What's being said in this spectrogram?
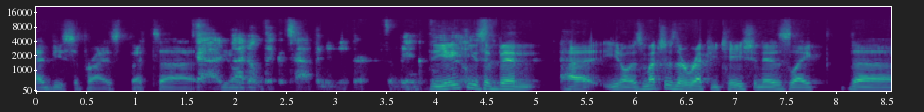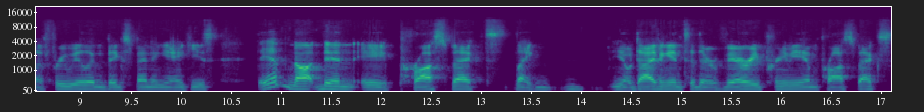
I'd be surprised. But uh, Yeah, you know, I don't think it's happening either. if I'm being the Yankees honest. have been, ha, you know, as much as their reputation is like the freewheeling, big spending Yankees, they have not been a prospect like, you know, diving into their very premium prospects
